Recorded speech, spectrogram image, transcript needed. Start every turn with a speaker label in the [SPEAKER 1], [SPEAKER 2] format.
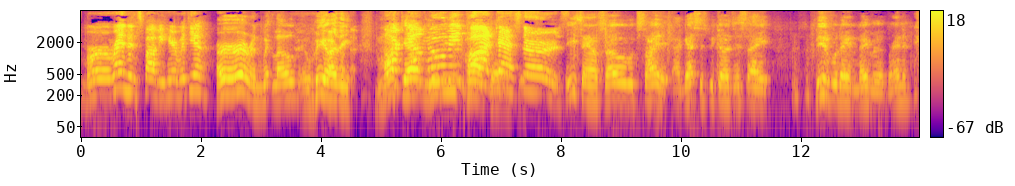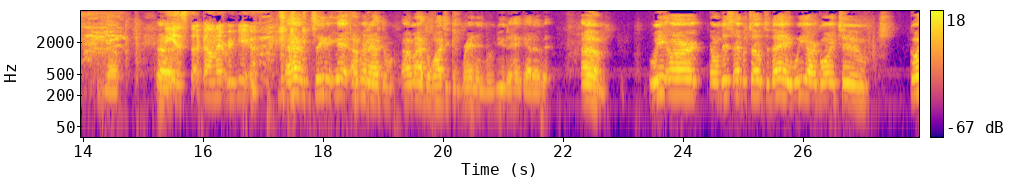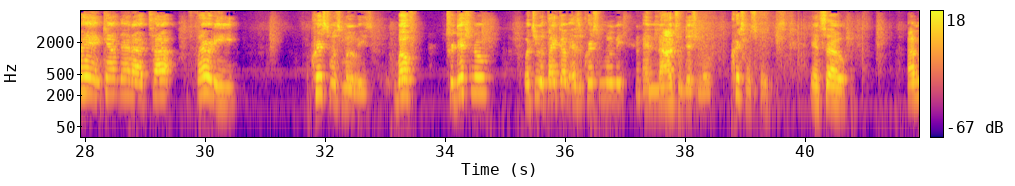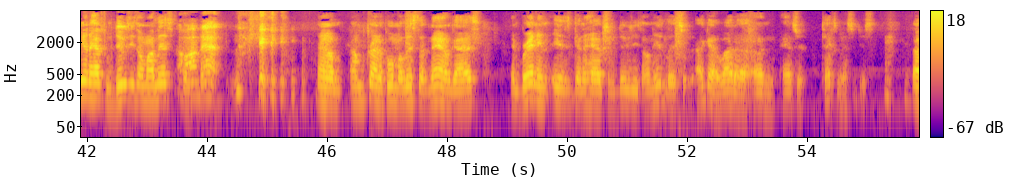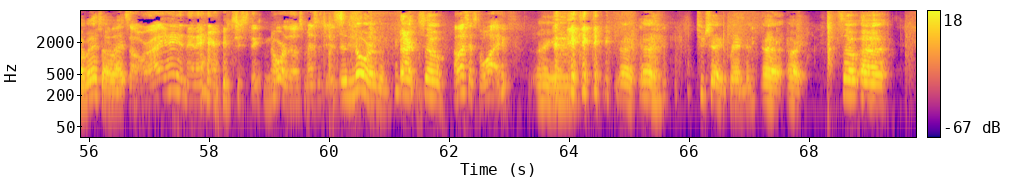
[SPEAKER 1] Brandon Spivey here with you.
[SPEAKER 2] And Whitlow, and we are the
[SPEAKER 1] Marked Out Movie Podcasters.
[SPEAKER 2] He sounds so excited. I guess it's because it's a beautiful day in the neighborhood, Brandon. No. Uh,
[SPEAKER 1] he is stuck on that review.
[SPEAKER 2] I haven't seen it yet. I'm gonna have to. I'm gonna have to watch it because Brandon reviewed the heck out of it. Um, we are on this episode today. We are going to go ahead and count down our top 30 Christmas movies, both traditional, what you would think of as a Christmas movie, and non-traditional Christmas movies. And so, I'm gonna have some doozies on my list.
[SPEAKER 1] Oh, I'm bad.
[SPEAKER 2] Um, I'm trying to pull my list up now, guys. And Brandon is gonna have some doozies on his list. I got a lot of unanswered text messages, uh, but that's all
[SPEAKER 1] Well,
[SPEAKER 2] right.
[SPEAKER 1] That's all right. Hey, and then Aaron, just ignore those messages.
[SPEAKER 2] Ignore them. All right, so
[SPEAKER 1] Unless it's the wife.
[SPEAKER 2] all right, uh, touche, Brandon. Uh, all right, so uh,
